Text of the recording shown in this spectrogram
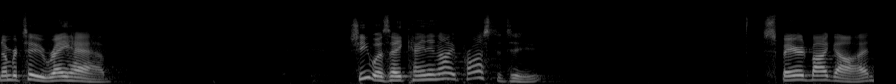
Number two, Rahab. She was a Canaanite prostitute, spared by God,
